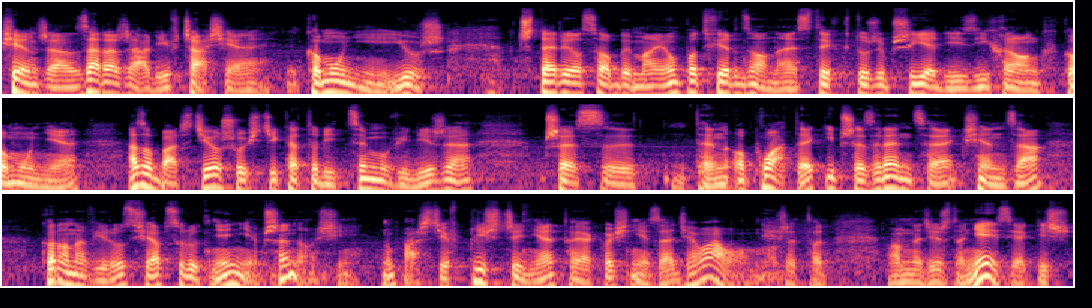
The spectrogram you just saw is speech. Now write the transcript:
księża zarażali w czasie komunii. Już cztery osoby mają potwierdzone z tych, którzy przyjęli z ich rąk komunię. A zobaczcie, oszuści katolicy mówili, że przez y, ten opłatek i przez ręce księdza koronawirus się absolutnie nie przenosi. No patrzcie, w Pliszczynie to jakoś nie zadziałało. Może to, mam nadzieję, że to nie jest jakiś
